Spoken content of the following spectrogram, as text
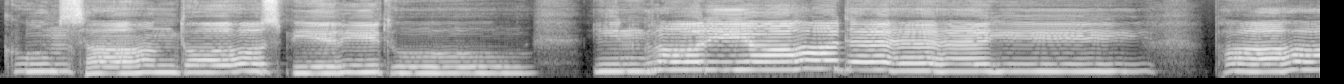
cum Sancto Spiritu, in gloria Dei, Patris.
